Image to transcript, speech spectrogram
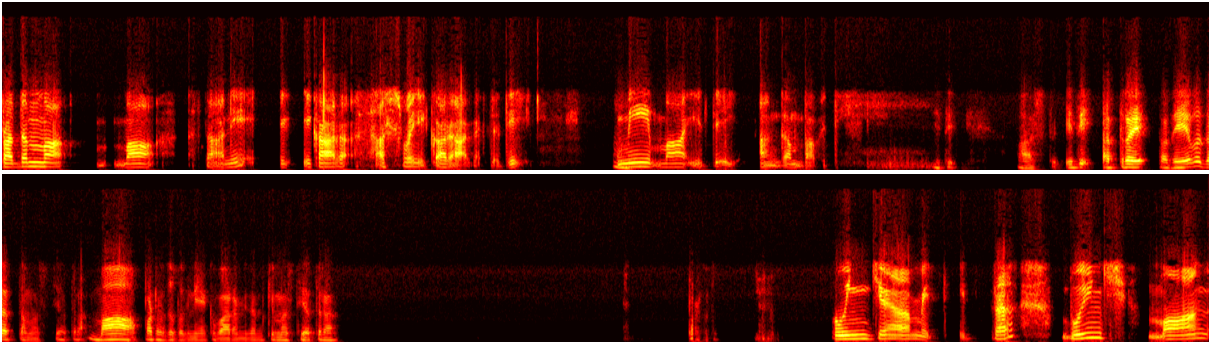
प्रथम स्थाने इकार ह्रस्व इकार आगच्छति। मे मा इति अङ्गं भवति। इति अस्तु। इति अत्र तदेव दत्तमस्ति अत्र। मा पठतु भगिनि एकवारम् इदं किमस्ति अत्र? पठतु। भुञ्जामित् इत्र। भुञ्ज् माङ्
